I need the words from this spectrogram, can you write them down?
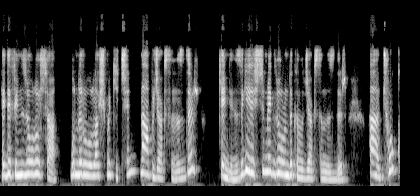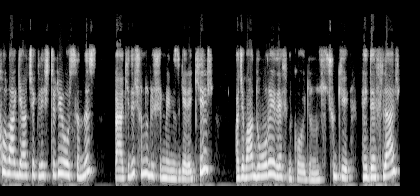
hedefiniz olursa bunlara ulaşmak için ne yapacaksınızdır? Kendinizi geliştirmek zorunda kalacaksınızdır. Ha, çok kolay gerçekleştiriyorsanız belki de şunu düşünmeniz gerekir. Acaba doğru hedef mi koydunuz? Çünkü hedefler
